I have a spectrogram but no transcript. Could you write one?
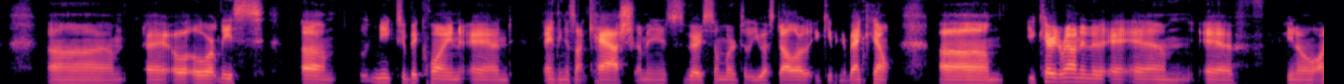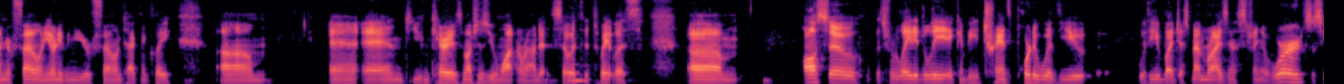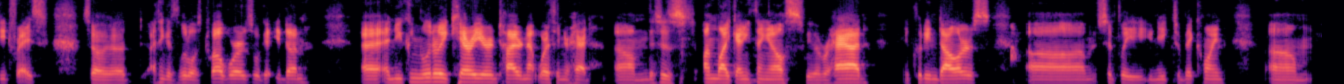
um, or, or, at least um, unique to Bitcoin and anything that's not cash. I mean, it's very similar to the U.S. dollar that you keep in your bank account. Um, you carry it around in a, a, a, you know, on your phone. You don't even need your phone technically. Um, and, and, you can carry as much as you want around it. So mm-hmm. it's, it's weightless. Um, also, it's relatedly, it can be transported with you with you by just memorizing a string of words, a seed phrase. So uh, I think as little as 12 words will get you done. Uh, and you can literally carry your entire net worth in your head. Um, this is unlike anything else we've ever had, including dollars. Um, simply unique to Bitcoin. Um,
